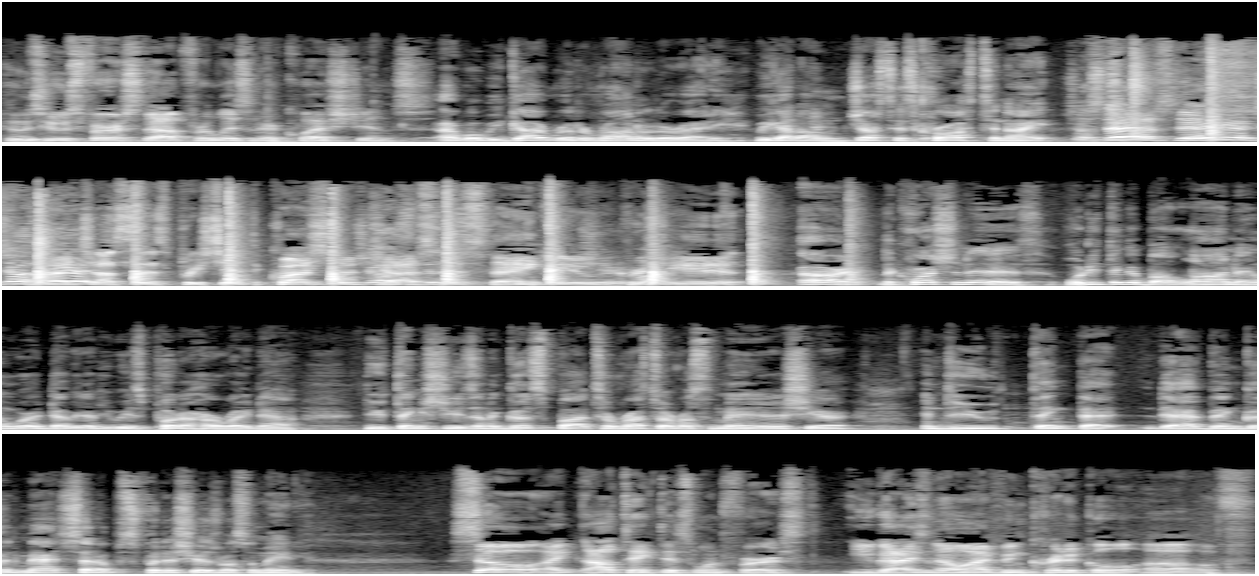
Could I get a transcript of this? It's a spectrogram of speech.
who's who's first up for listener questions? Uh, well, we got rid of Ronald already. We got um Justice Cross tonight. Justice. There you go, Justice. All right, Justice. Appreciate the question. Justice. Justice, thank you, appreciate it. All right. The question is, what do you think about Lana and where WWE is putting her right now? Do you think she's in a good spot to wrestle at WrestleMania this year? And do you think that there have been good match setups for this year's WrestleMania? So I, I'll take this one first. You guys know I've been critical of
